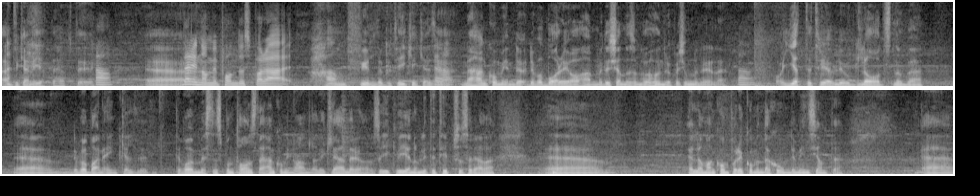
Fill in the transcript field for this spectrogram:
Jag tycker han är jättehäftig. Ja. Eh, Där är någon med pondus bara. Han fyllde butiken kan jag säga. Ja. När han kom in, det, det var bara jag och han men det kändes som det var hundra personer där inne. Ja. Och jättetrevlig och glad snubbe. Eh, det var bara en enkel, det var mest en spontan style. Han kom in och handlade kläder och så gick vi igenom lite tips och sådär. Eh, eller om han kom på rekommendation, det minns jag inte. Eh,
